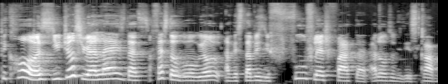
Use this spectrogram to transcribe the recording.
Because you just realize that, first of all, we all have established the full fledged fact that adulthood is a scam.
